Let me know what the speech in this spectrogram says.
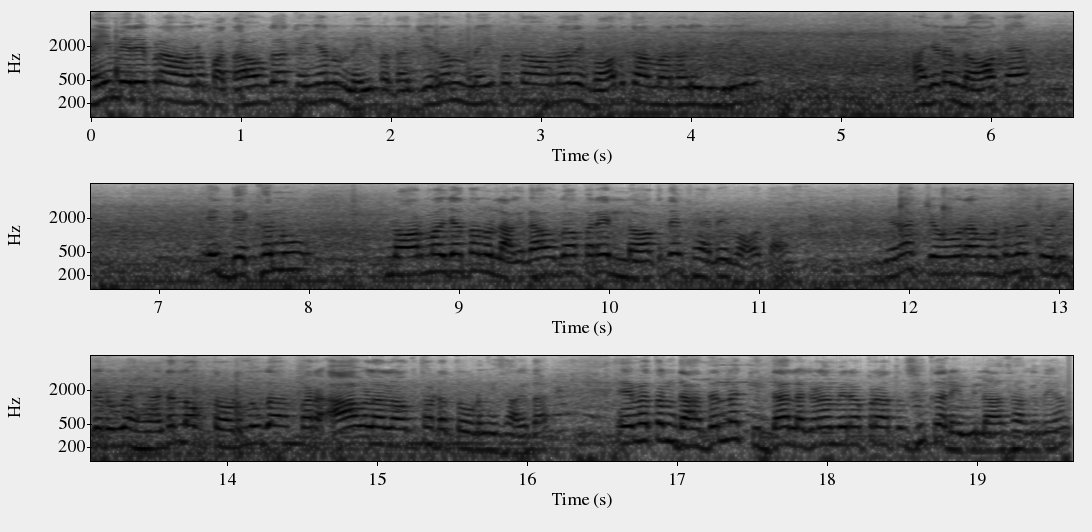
ਕਈ ਮੇਰੇ ਭਰਾਵਾਂ ਨੂੰ ਪਤਾ ਹੋਊਗਾ, ਕਈਆਂ ਨੂੰ ਨਹੀਂ ਪਤਾ। ਜਿਨ੍ਹਾਂ ਨੂੰ ਨਹੀਂ ਪਤਾ, ਉਹਨਾਂ ਦੇ ਬਹੁਤ ਕੰਮ ਆਉਣ ਵਾਲੀ ਵੀਡੀਓ ਆ ਜਿਹੜਾ ਲੋਕ ਹੈ, ਇਹ ਦੇਖਣ ਨੂੰ ਨਾਰਮਲ ਜਿਹਾ ਤੁਹਾਨੂੰ ਲੱਗਦਾ ਹੋਊਗਾ, ਪਰ ਇਹ ਲੋਕ ਦੇ ਫਾਇਦੇ ਬਹੁਤ ਹੈ। ਜਿਹੜਾ ਚੋਰ ਆ ਮੋਟਰਸਾਈਕਲ ਚੋਰੀ ਕਰੂਗਾ ਹੈਂਡਲ ਲੋਕ ਤੋੜ ਲੂਗਾ ਪਰ ਆਹ ਵਾਲਾ ਲੋਕ ਤੁਹਾਡਾ ਤੋੜ ਨਹੀਂ ਸਕਦਾ। ਇਹ ਮੈਂ ਤੁਹਾਨੂੰ ਦੱਸ ਦਿੰਦਾ, ਕਿੱਦਾਂ ਲੱਗਣਾ ਮੇਰਾ ਭਰਾ, ਤੁਸੀਂ ਘਰੇ ਵੀ ਲਾ ਸਕਦੇ ਹੋ,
